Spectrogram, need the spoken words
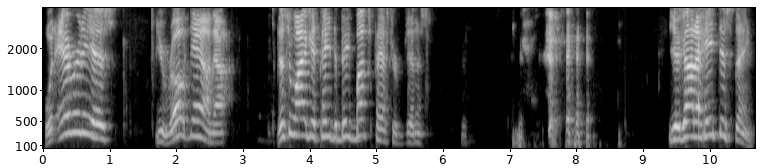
whatever it is, you wrote down. Now, this is why I get paid the big bucks, Pastor Dennis. you got to hate this thing.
